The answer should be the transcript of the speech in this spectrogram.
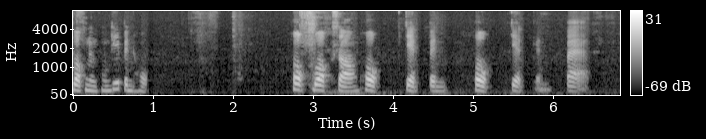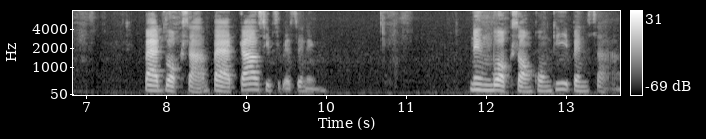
บวกหนึ่งคงที่เป็นหก หกบวกสองหกเจ็ดเป็นหกเจ็ดเป็นแปดแปดบวกสามแปดเก้าสิบสิบเอ็ดเศษหนึ่งหนึ่งบวกสองคงที่เป็นสาม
